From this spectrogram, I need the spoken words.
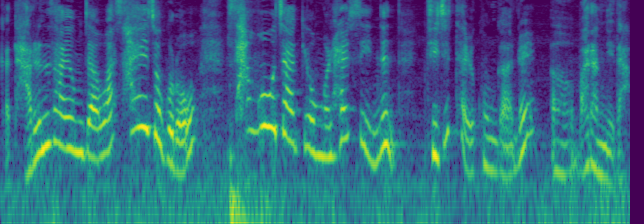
그러니까 다른 사용자와 사회적으로 상호작용을 할 수 있는 디지털 공간을 어, 말합니다.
